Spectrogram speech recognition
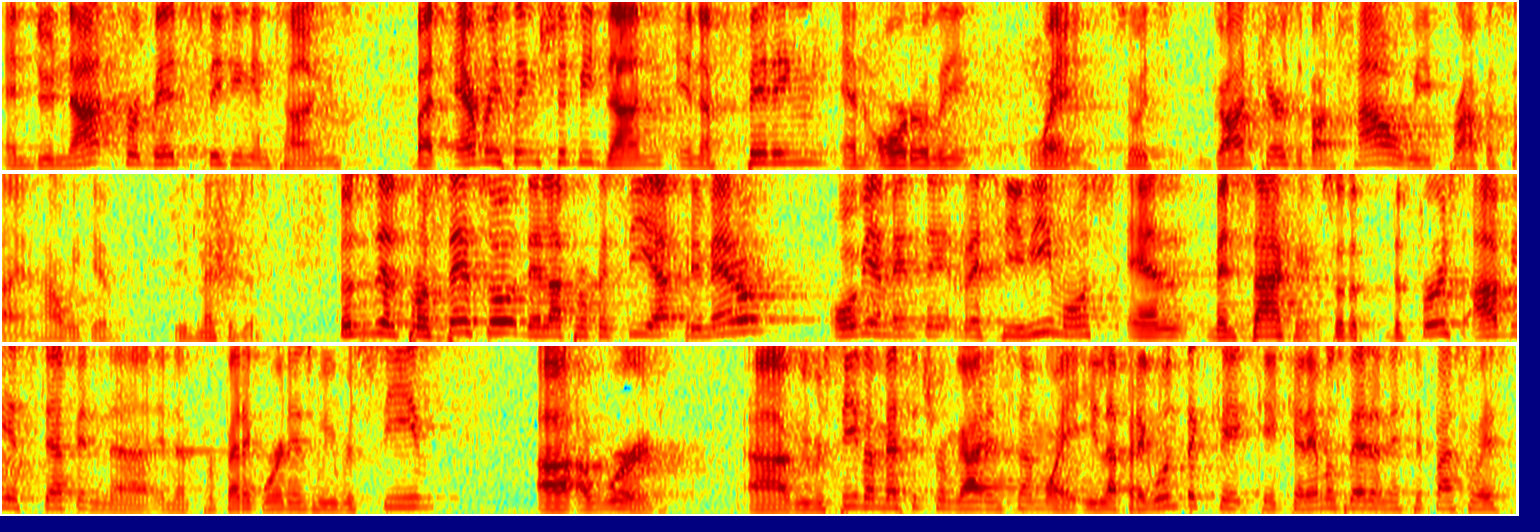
and do not forbid speaking in tongues, but everything should be done in a fitting and orderly way. So it's God cares about how we prophesy and how we give these messages. Entonces el proceso de la profecía, primero, obviamente recibimos el mensaje. So the, the first obvious step in, uh, in a prophetic word is we receive uh, a word. Uh, we receive a message from God in some way. Y la pregunta que, que queremos ver en este paso es,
